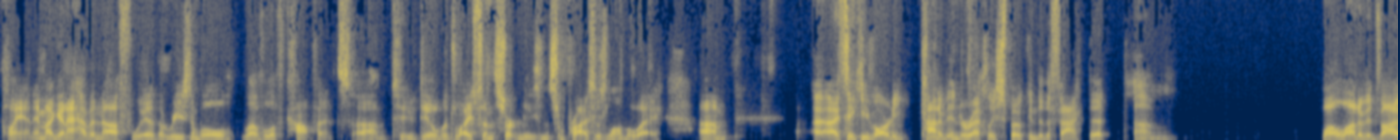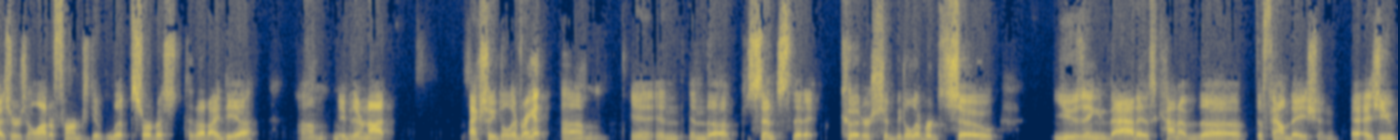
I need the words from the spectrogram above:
plan? Am I going to have enough with a reasonable level of confidence um, to deal with life's uncertainties and surprises along the way? Um, I, I, think you've already kind of indirectly spoken to the fact that um, while a lot of advisors and a lot of firms give lip service to that idea, um, maybe they're not actually delivering it um, in, in, the sense that it could or should be delivered. So using that as kind of the the foundation, as you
